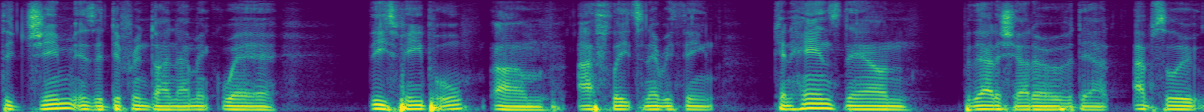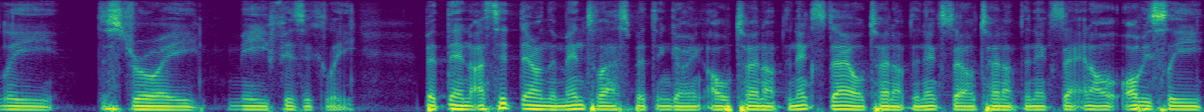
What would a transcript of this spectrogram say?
the gym is a different dynamic where these people, um, athletes and everything, can hands down, without a shadow of a doubt, absolutely destroy me physically. But then I sit there on the mental aspect and going, I'll turn up the next day, I'll turn up the next day, I'll turn up the next day. And I'll obviously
